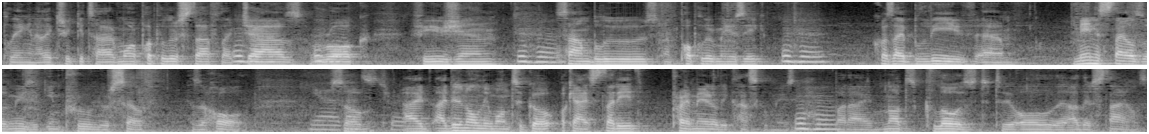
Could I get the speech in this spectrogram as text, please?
playing an electric guitar, more popular stuff like Mhm. jazz, Mhm. rock, fusion, Mhm. some blues, and popular music. Because I believe um, many styles of music improve yourself as a whole. Yeah, So that's true. I, I didn't only want to go, okay, I studied primarily classical music, Mhm. but I'm not closed to all the other styles.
